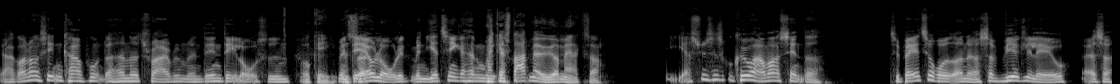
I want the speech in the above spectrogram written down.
Jeg har godt nok set en karphund, der havde noget tribal, men det er en del år siden. Okay, men, Men det så, er ulovligt. Men jeg tænker, han måske... han kan starte med at øremærke så. Jeg synes, han skulle købe Amager-centret. Tilbage til rødderne, og så virkelig lave, altså,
